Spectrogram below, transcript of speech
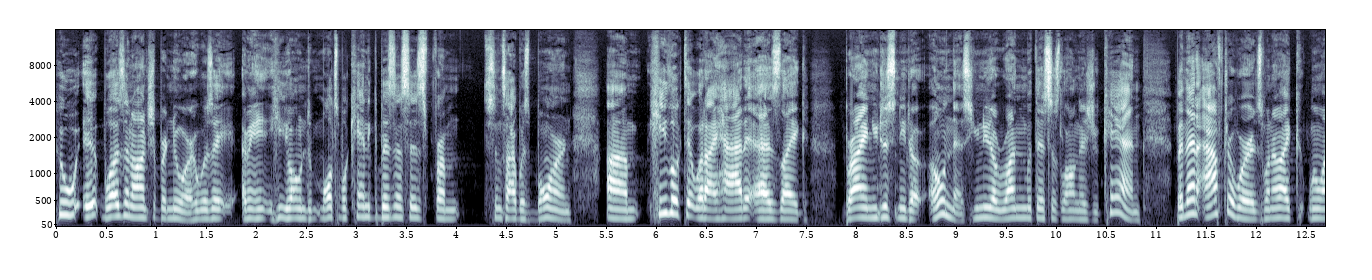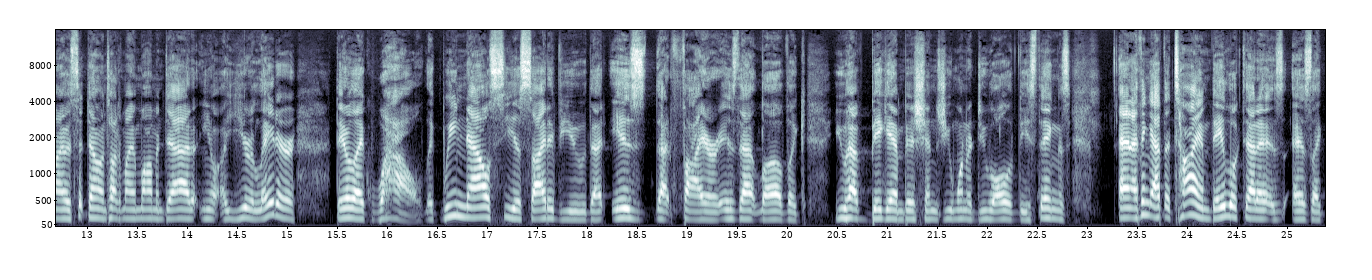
who it was an entrepreneur, who was a, I mean, he owned multiple candy businesses from since I was born. Um, he looked at what I had as like Brian, you just need to own this. You need to run with this as long as you can. But then afterwards, when I like when I would sit down and talk to my mom and dad, you know, a year later, they were like, "Wow, like we now see a side of you that is that fire, is that love. Like you have big ambitions. You want to do all of these things." And I think at the time they looked at it as, as like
